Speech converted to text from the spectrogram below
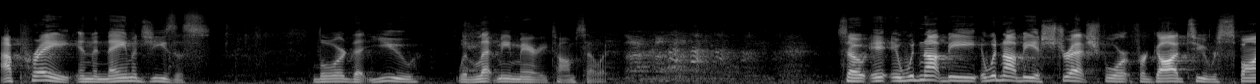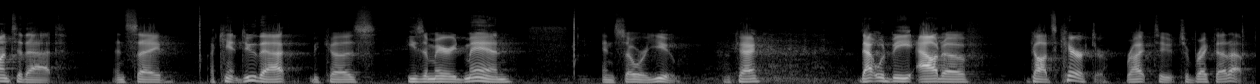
I pray in the name of Jesus, Lord, that you would let me marry Tom Selleck. So it, it, would not be, it would not be a stretch for, for God to respond to that and say, I can't do that because he's a married man and so are you. Okay? that would be out of God's character, right? To, to break that up.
